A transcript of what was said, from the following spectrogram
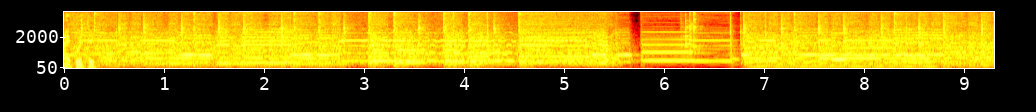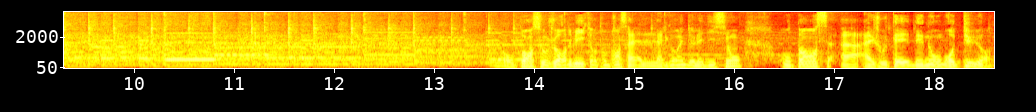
à côté. On pense aujourd'hui, quand on pense à l'algorithme de l'édition, on pense à ajouter des nombres purs,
